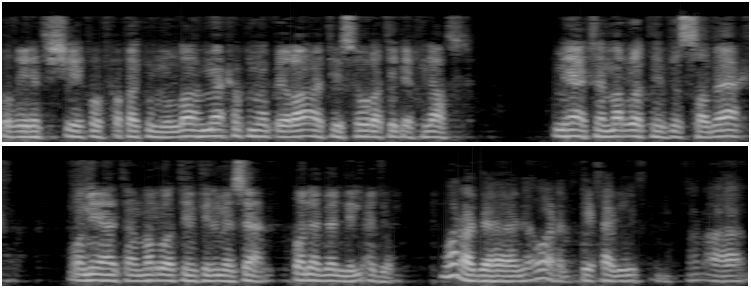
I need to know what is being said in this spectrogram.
فضيلة الشيخ وفقكم الله ما حكم قراءة سورة الإخلاص؟ مئة مرة في الصباح ومئة مرة في المساء طلبا للأجر. ورد هذا ورد في حديث قرأها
